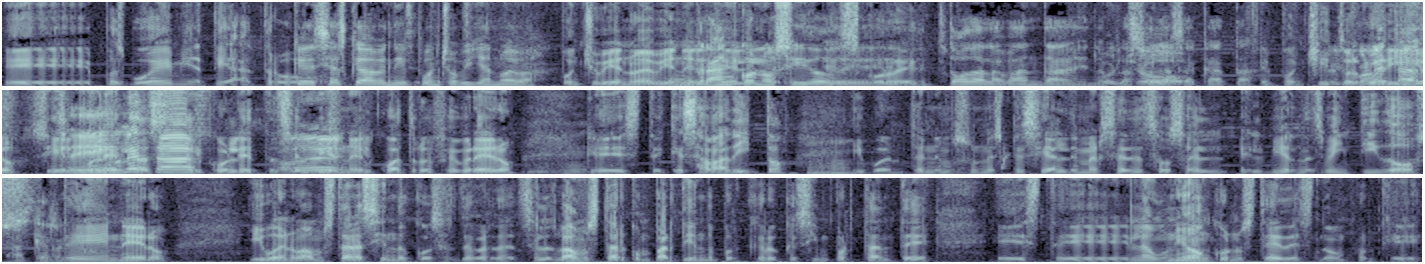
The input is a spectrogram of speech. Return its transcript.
eh, pues bohemia, teatro. Que decías que va a venir etcétera. Poncho Villanueva. Poncho Villanueva viene un el- gran el- conocido es de correcto. toda la banda en la Poncho. plazuela Zacata. El Ponchito, El el, Coletas. güerillo, sí, el Sí. Coletas, Coletas. el Coletas, él viene el 4 de febrero, que este que es sabadito, y bueno, tenemos un especial de Mercedes Sosa el, el viernes 22 Ah, de enero, y bueno, vamos a estar haciendo cosas de verdad, se las vamos a estar compartiendo porque creo que es importante este la unión con ustedes, ¿no? Porque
